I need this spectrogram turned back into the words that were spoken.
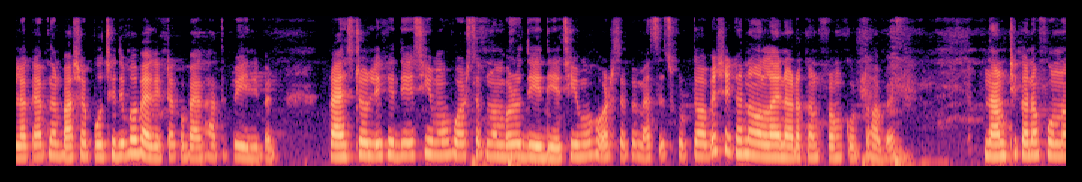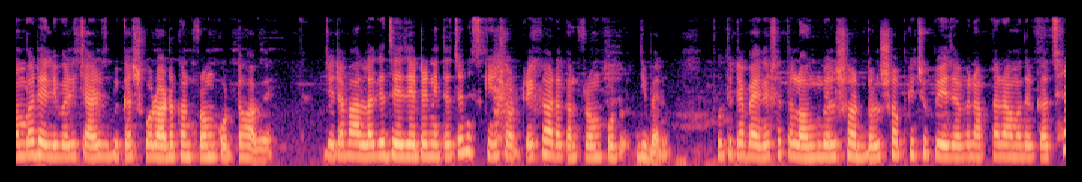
এলাকায় আপনার বাসায় পৌঁছে দেবো ব্যাগের টাকা ব্যাগ হাতে পেয়ে দিবেন। প্রাইসটাও লিখে দিয়েছি, ইমো, হোয়াটসঅ্যাপ নাম্বারও দিয়ে দিয়েছি। ইমো, হোয়াটসঅ্যাপে মেসেজ করতে হবে, সেখানে অনলাইন অর্ডার কনফার্ম করতে হবে। নাম, ঠিকানা phone number delivery charge bKash করে অর্ডার কনফার্ম করতে হবে। যেটা ভালো লাগে যে যেটা নিতে চান স্ক্রিনশট রেখে অর্ডার কনফার্ম করে দিবেন। প্রতিটা ব্যাগের সাথে লং বেল শর্ট বেল সব কিছু পেয়ে যাবেন আপনারা আমাদের কাছে।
